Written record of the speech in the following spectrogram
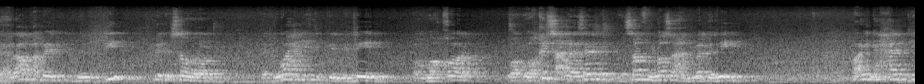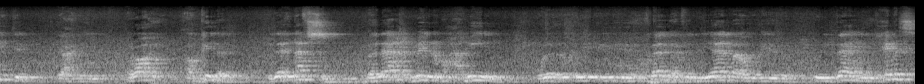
العلاقة بين الدين بين الانسان وربه لكن واحد يكتب كلمتين أو مقال وقيس على ذلك بصرف النظر عن المادة دي أي حد يكتب يعني رأي أو كده يلاقي نفسه بلاغ من المحامين. و- و- ويفاجئ في النيابة وي- ويتبهدل ويتحبس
